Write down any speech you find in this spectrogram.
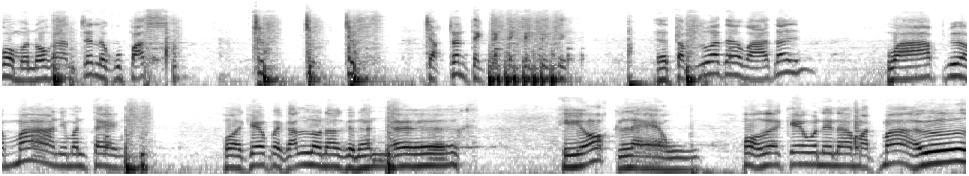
ก็มานองานเสร็จแล้วกูปักจึบจึบจึบจักจันแตกแตกแตกแตกแตกแตกแต่ตำรวจนะว่าได้ว่าเรือมานี่มันแต่งหัวแก้วไปกันแล้วนะคืนนั้น เออเฮียอกแล้วหัวแก้วในนามัดมาเออ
